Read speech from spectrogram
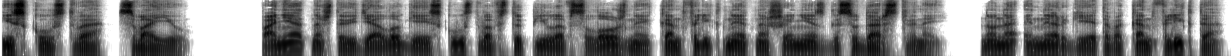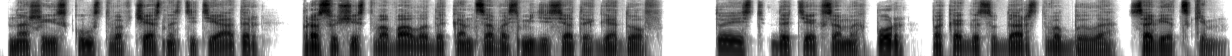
искусство — свою. Понятно, что идеология искусства вступила в сложные, конфликтные отношения с государственной. Но на энергии этого конфликта наше искусство, в частности театр, просуществовало до конца 80-х годов, то есть до тех самых пор, пока государство было советским.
